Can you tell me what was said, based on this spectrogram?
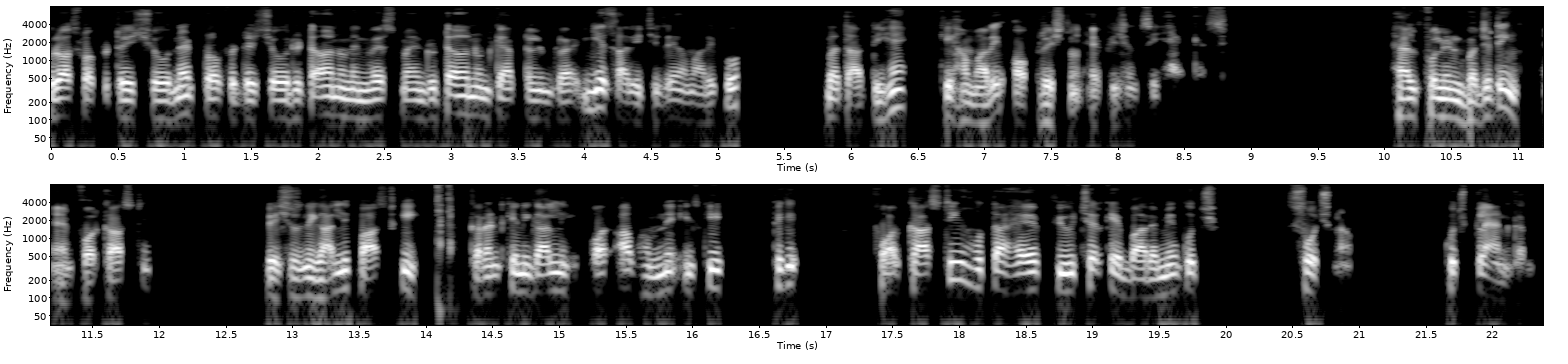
Gross profit ratio net profit ratio return on investment return on capital employ ये सारी चीज़ें हमारे को बताती हैं कि हमारी ऑपरेशनल एफिशिएंसी है कैसे। Helpful in budgeting and forecasting ratios निकाल ली पास्ट की करंट की निकाल ली और अब हमने इसकी, देखिए फॉरकास्टिंग होता है फ्यूचर के बारे में कुछ सोचना, कुछ प्लान करना।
